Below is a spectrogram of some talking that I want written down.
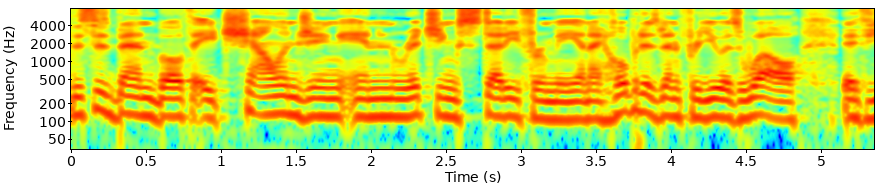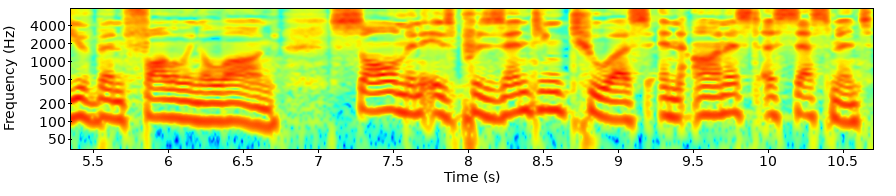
This has been both a challenging and enriching study for me, and I hope it has been for you as well if you've been following along. Solomon is presenting to us an honest assessment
